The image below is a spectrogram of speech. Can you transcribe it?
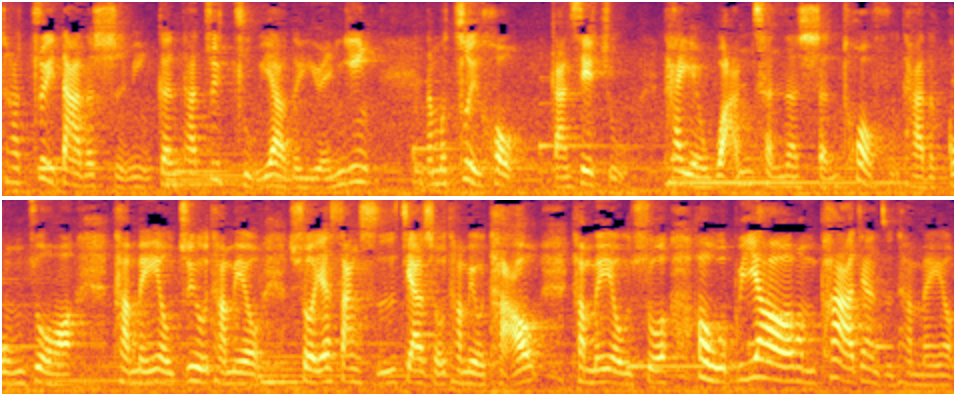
他最大的使命跟他最主要的原因。那么最后，感谢主。他也完成了神托付他的工作哦，他没有最后他没有说要上十字架的时候他没有逃，他没有说哦我不要很怕这样子他没有，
